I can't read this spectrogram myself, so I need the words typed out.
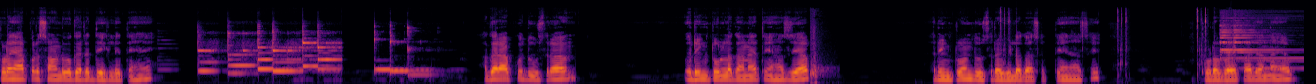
थोड़ा यहाँ पर साउंड वगैरह देख लेते हैं। अगर आपको दूसरा रिंगटोन लगाना है तो यहाँ से आप रिंगटोन दूसरा भी लगा सकते हैं यहाँ से। थोड़ा बैक आ जाना है अब।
